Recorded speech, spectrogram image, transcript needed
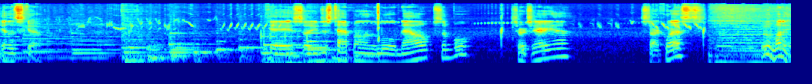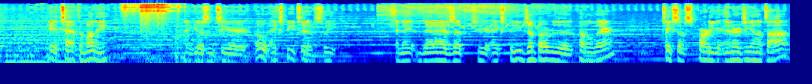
Yeah, let's go. Okay, so you just tap on the little now symbol. Search area. Start quest. Ooh, money. Yeah, tap the money. And it goes into your... Oh, XP too. Sweet. And that adds up to your XP. Jump over the puddle there. Takes up part of your energy on top.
